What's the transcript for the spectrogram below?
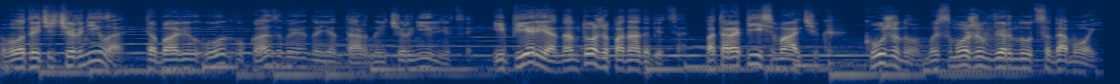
Вот эти чернила», — добавил он, указывая на янтарные чернильницы. «И перья нам тоже понадобятся. Поторопись, мальчик. К ужину мы сможем вернуться домой».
